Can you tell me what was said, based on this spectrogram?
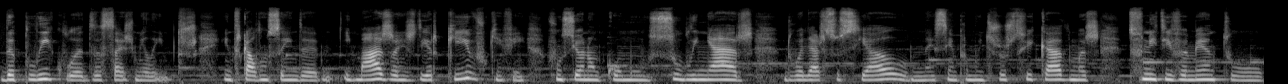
da película 16mm. Intercalam-se ainda imagens de arquivo, que enfim funcionam como um sublinhar do olhar social, nem sempre muito justificado, mas definitivamente o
